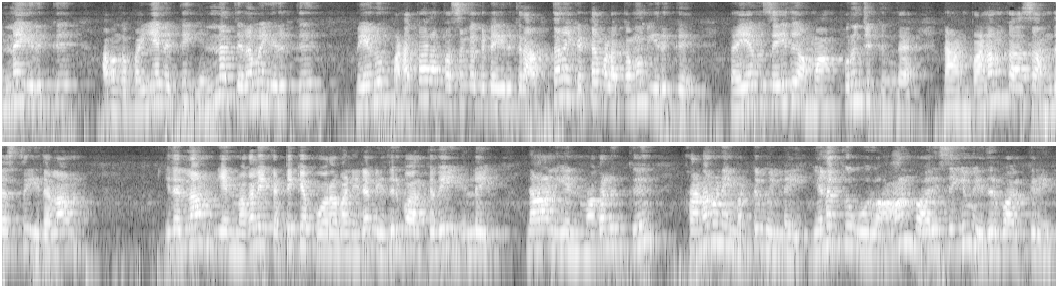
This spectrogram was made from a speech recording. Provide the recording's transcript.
என்ன இருக்குது அவங்க பையனுக்கு என்ன திறமை இருக்குது மேலும் பணக்கார பசங்க கிட்ட இருக்கிற அத்தனை கெட்ட பழக்கமும் இருக்குது தயவு செய்து அம்மா புரிஞ்சுக்குங்க. நான் பணம் காசு அந்தஸ்து இதெல்லாம் இதெல்லாம் என் மகளை கட்டிக்க போகிறவனிடம் எதிர்பார்க்கவே இல்லை. நான் என் மகளுக்கு கணவனை மட்டுமில்லை எனக்கு ஒரு ஆண் வாரிசையும் எதிர்பார்க்கிறேன்.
